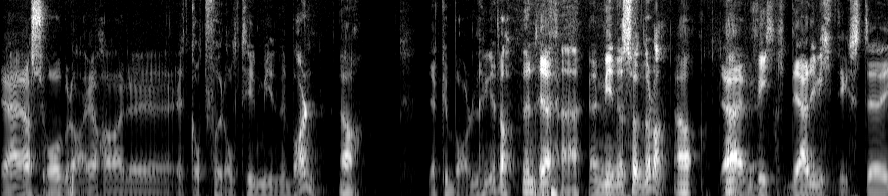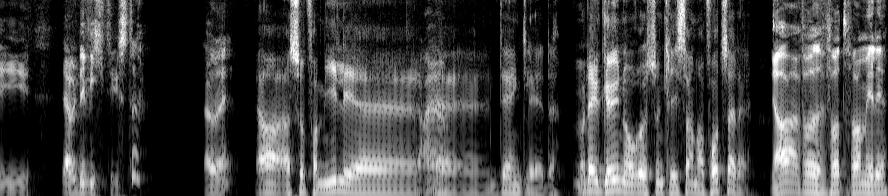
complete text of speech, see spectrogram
jeg er så glad jeg har eh, et godt forhold til mine barn. Ja. De er ikke barn lenger, da, men det er mine sønner. da. Ja. Det, er, det, er, det viktigste i Det er vel det viktigste. Det er jo det. Ja, altså familie ja, ja. Eh, det er en glede. Og det er gøy når som Kristian har fått seg det. Ja, jeg har fått familie,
